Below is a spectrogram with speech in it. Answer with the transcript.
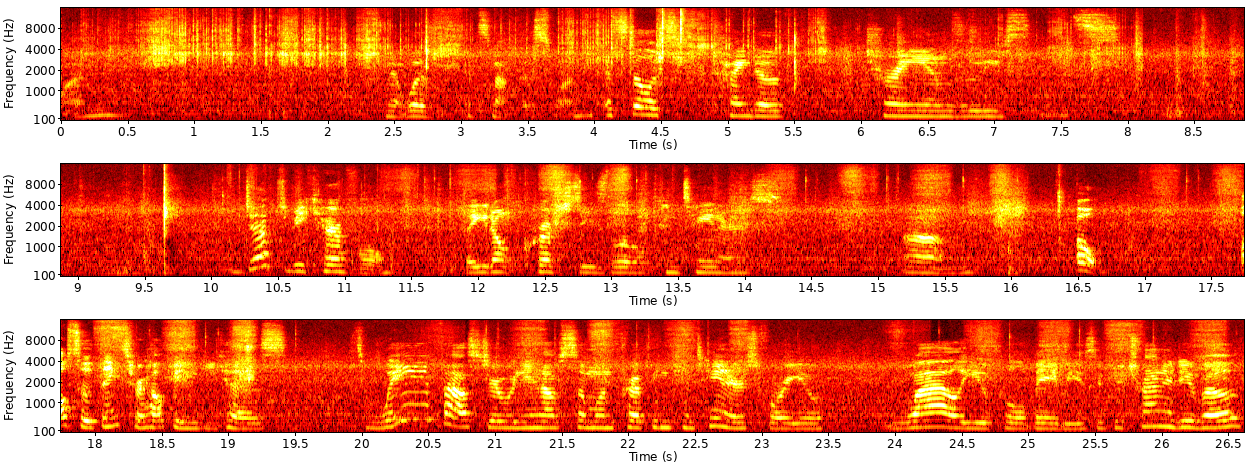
one. And it was, it's not this one. It still looks kind of translucent. You do have to be careful that you don't crush these little containers. Um, oh, also thanks for helping because it's way faster when you have someone prepping containers for you while you pull babies. If you're trying to do both,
